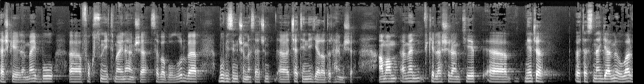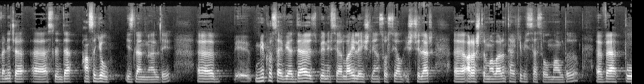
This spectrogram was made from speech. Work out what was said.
təşkil etmək bu fokusun itməyinə həmişə səbəb olur və bu bizim üçün məsəl üçün çətinlik yaradır həmişə. Amma mən fikirləşirəm ki, necə öhdəsindən gəlmək olar və necə əslində hansı yol izlənməlidir. Mikro səviyyədə öz benefisiarları ilə işləyən sosial işçilər araşdırmaların tərkib hissəsi olmalıdır və bu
